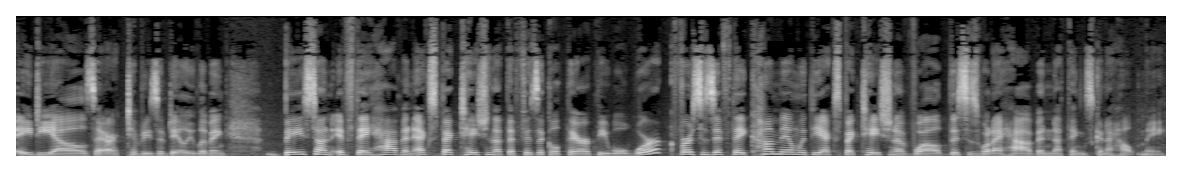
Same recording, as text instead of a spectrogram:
ADLs, activities of daily living, based on if they have an expectation that the physical therapy will work versus if they come in with the expectation of, well, this is what I have and nothing's going to help me?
